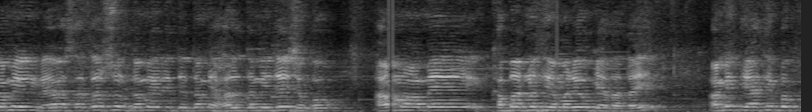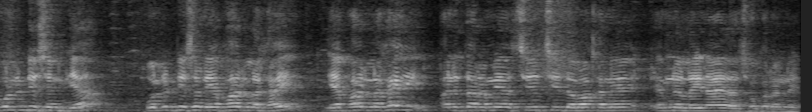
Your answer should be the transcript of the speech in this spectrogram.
ગમે એવી વ્યવસ્થા કરશું ગમે રીતે તમે હાલ તમે જઈ શકો. આમાં અમે ખબર નથી અમને એવું કહેતા હતા. અમે ત્યાંથી પણ પોલિટિશિયન ગયા. પોલિટિશિયન એફઆર લખાઈ એફઆઈઆર લખાઈ અને ત્યારે અમે સીએચસી દવાખાને એમને લઈને આવ્યા છોકરાને.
